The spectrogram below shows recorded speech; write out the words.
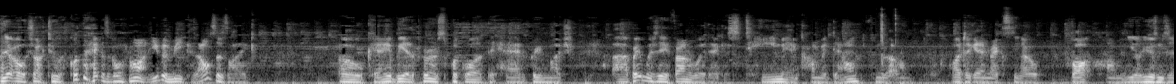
they're oh shocked too. Like, what the heck is going on? Even me, because I was just like, okay. But yeah, the much Pokeball that they had, pretty much, uh, pretty much they found a way to I guess tame it and calm it down from the um, Gigantamax, you know, bought um, you know, using the,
